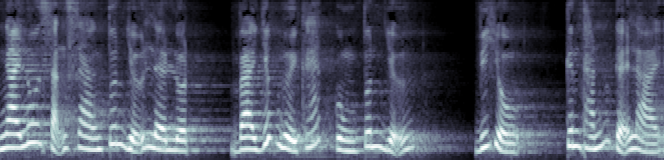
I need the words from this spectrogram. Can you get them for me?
Ngài luôn sẵn sàng tuân giữ lề luật và giúp người khác cùng tuân giữ. Ví dụ, Kinh Thánh kể lại,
